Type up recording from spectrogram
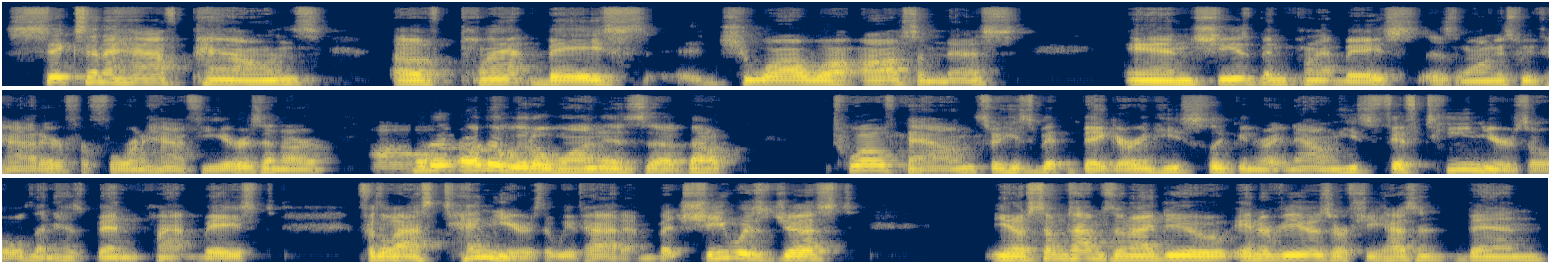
six and a half pounds of plant-based Chihuahua awesomeness. And she has been plant-based as long as we've had her for four and a half years. And our other, other little one is about 12 pounds. So he's a bit bigger and he's sleeping right now. And he's 15 years old and has been plant-based for the last 10 years that we've had him. But she was just, you know, sometimes when I do interviews or if she hasn't been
